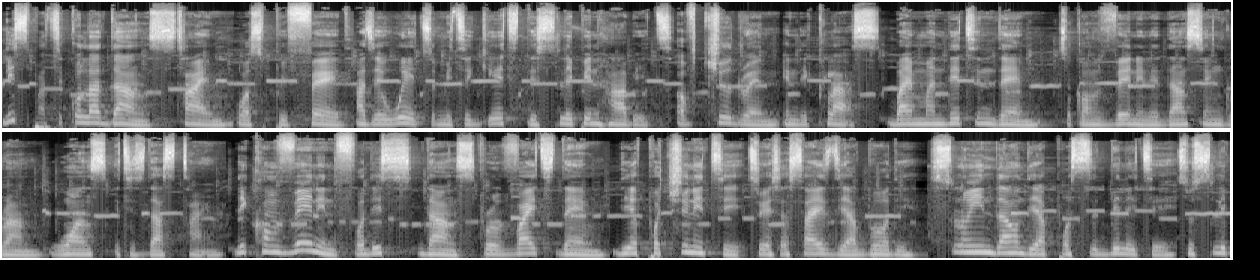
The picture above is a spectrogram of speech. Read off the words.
This particular dance time was preferred as a way to mitigate the sleeping habits of children in the class by mandating them to convene in the dancing ground once it is that time. The convening for this dance provides them the opportunity to exercise their body, slowing down their possibility to sleep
